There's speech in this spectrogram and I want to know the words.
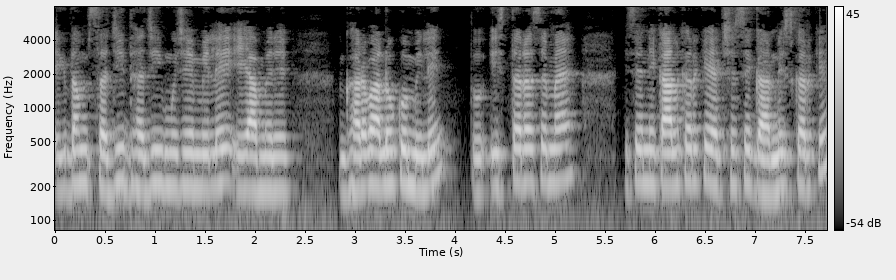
एकदम सजी धजी मुझे मिले या मेरे घर वालों को मिले तो इस तरह से मैं इसे निकाल करके अच्छे से गार्निश करके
